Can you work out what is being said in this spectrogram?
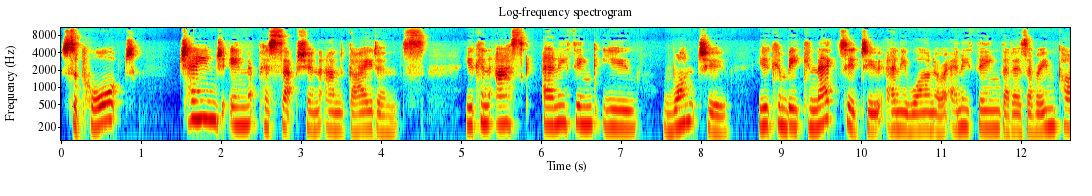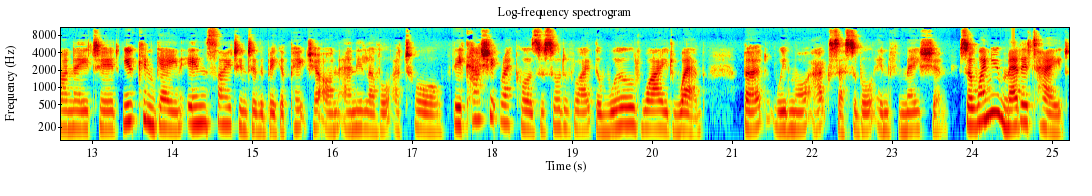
support, change in perception, and guidance. You can ask anything you want to you can be connected to anyone or anything that has ever incarnated. You can gain insight into the bigger picture on any level at all. The Akashic Records are sort of like the World Wide Web, but with more accessible information. So when you meditate,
